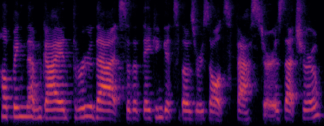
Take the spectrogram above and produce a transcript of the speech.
helping them guide through that so that they can get to those results faster. Is that true?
